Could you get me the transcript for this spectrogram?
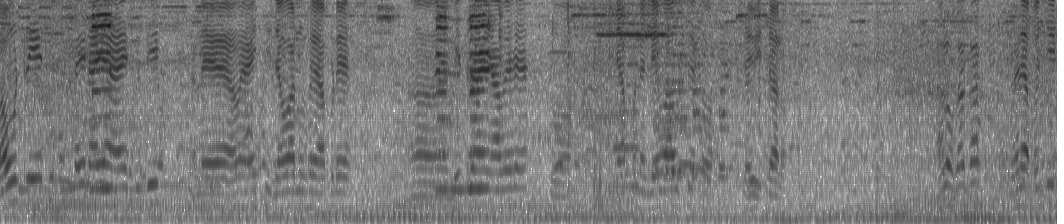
બાઉન્ડ્રીએથી પણ લઈને આવ્યા અહીં સુધી. અને હવે અહીંથી જવાનું છે આપણે મિત્ર અહીં આવે છે. તો ત્યાં આપણને લેવા આવશે તો જવી ચાલો. હાલો, કાકા. મળ્યા પછી.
